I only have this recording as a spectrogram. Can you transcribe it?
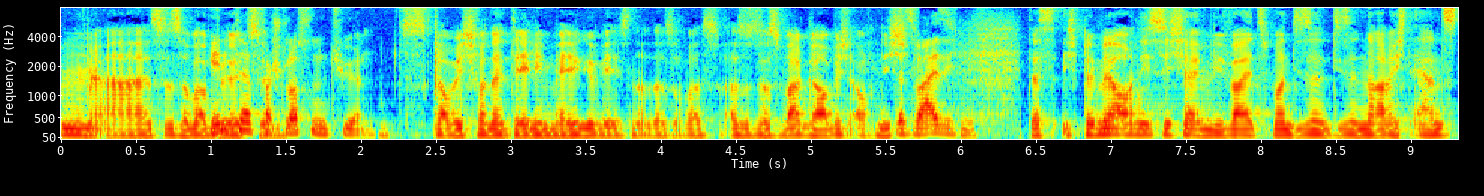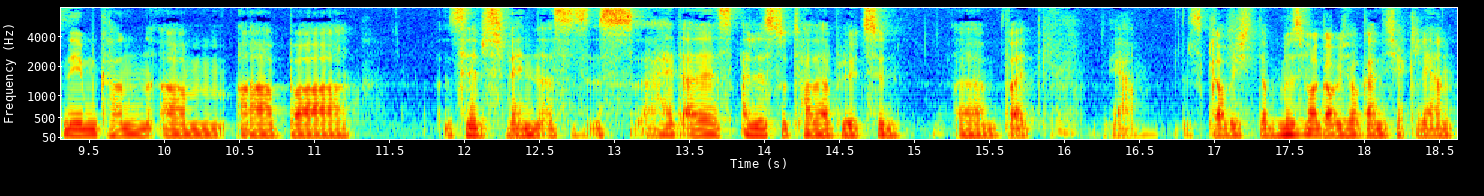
ja, es ist aber hinter Blödsinn. verschlossenen Türen. Das ist, glaube ich, von der Daily Mail gewesen oder sowas. Also das war, glaube ich, auch nicht. Das weiß ich nicht. Das, ich bin mir auch nicht sicher, inwieweit man diese, diese Nachricht ernst nehmen kann, ähm, aber selbst wenn, also es ist halt alles, alles totaler Blödsinn. Ähm, weil, ja, das glaube ich, da müssen wir, glaube ich, auch gar nicht erklären.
